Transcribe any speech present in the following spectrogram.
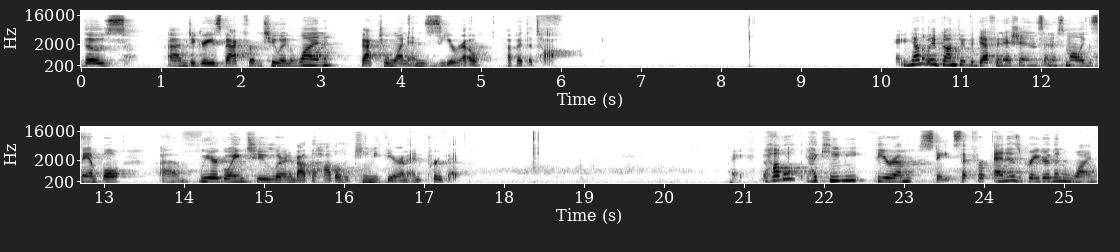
those um, degrees back from 2 and 1 back to 1 and 0 up at the top. Okay, now that we've gone through the definitions and a small example, um, we are going to learn about the Havel-Hakimi theorem and prove it. The Havel-Hakimi theorem states that for n is greater than 1,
